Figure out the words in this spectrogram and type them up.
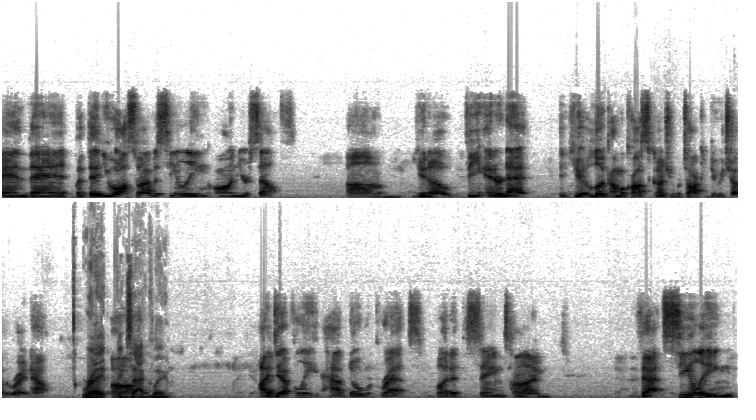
and then but then you also have a ceiling on yourself um, you know the internet you, look i'm across the country we're talking to each other right now right, Um, exactly. I definitely have no regrets, but at the same time, that ceiling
